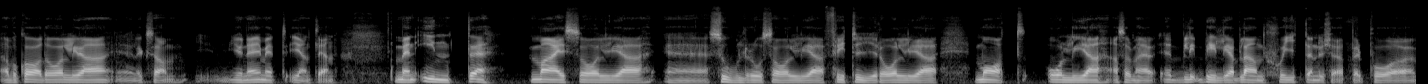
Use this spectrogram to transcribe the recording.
avokadoolja, eh, liksom, you name it egentligen. Men inte majsolja, eh, solrosolja, frityrolja, matolja, alltså de här billiga blandskiten du köper på,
